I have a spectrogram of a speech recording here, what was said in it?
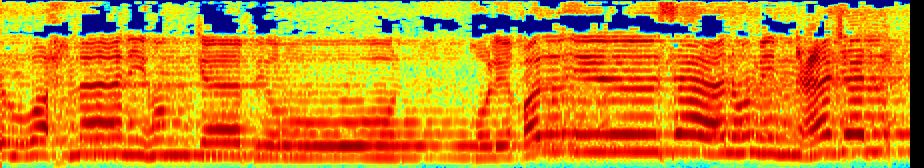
الرحمن هم كافرون خلق الإنسان من عجل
